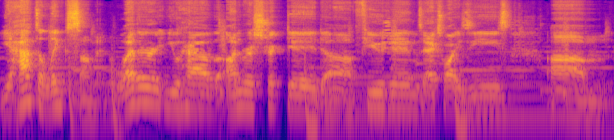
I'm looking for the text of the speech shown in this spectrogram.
you have to link summon. Whether you have unrestricted uh, fusions, XYZs, um,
